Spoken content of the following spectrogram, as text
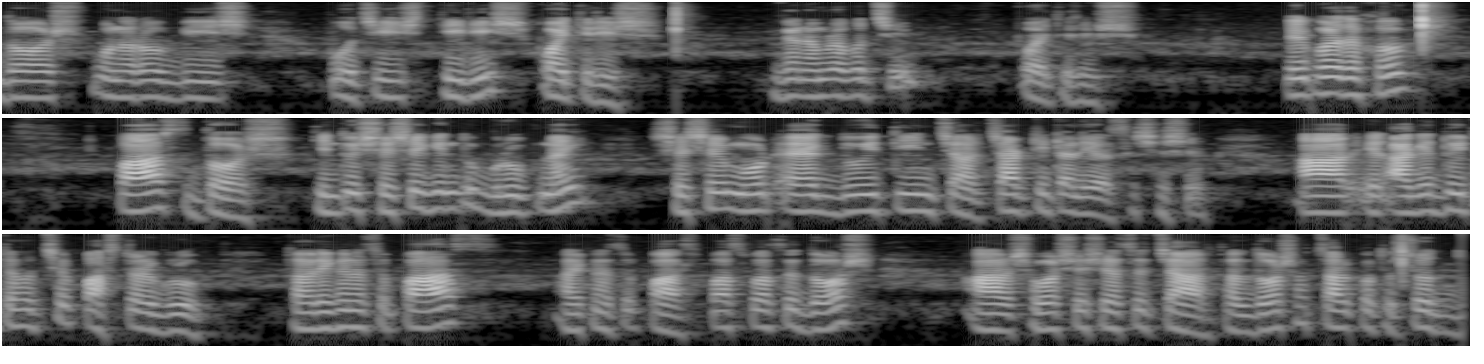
দশ, পনেরো, বিশ, পঁচিশ, তিরিশ, পঁয়ত্রিশ। এখানে আমরা পাচ্ছি পঁয়ত্রিশ। এরপরে দেখো পাঁচ, দশ। কিন্তু শেষে কিন্তু গ্রুপ নাই। শেষে মোট এক, দুই, তিন, চার, চারটি টালি আছে শেষে। আর এর আগের দুইটা হচ্ছে পাঁচটার গ্রুপ তাহলে এখানে আছে পাঁচ, আর এখানে আছে পাঁচ। পাঁচ, পাঁচে দশ, আর সবার শেষে আছে চার। তাহলে দশ আর চার কত? চোদ্দ।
